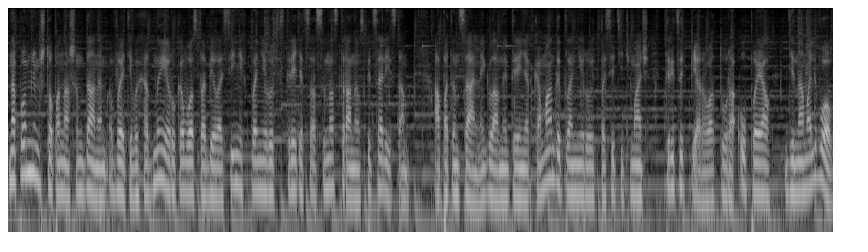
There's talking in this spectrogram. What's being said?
Напомним, что по нашим данным, в эти выходные руководство белосиних планирует встретиться с иностранным специалистом, а потенциальный главный тренер команды планирует посетить матч 31-го тура УПЛ «Динамо Львов»,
